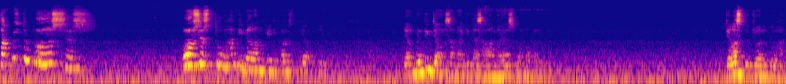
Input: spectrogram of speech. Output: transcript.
Tapi itu proses. Proses Tuhan di dalam kehidupan setiap kita. Yang penting jangan sampai kita salah merespon Bapak Ibu. Jelas tujuan Tuhan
